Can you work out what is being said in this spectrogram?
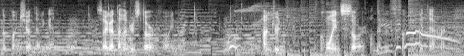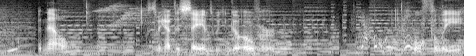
no point showing that again. So I got the 100 star coin. 100 coin star. I'll never fucking get that right. But now, since we have this saved, we can go over and hopefully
